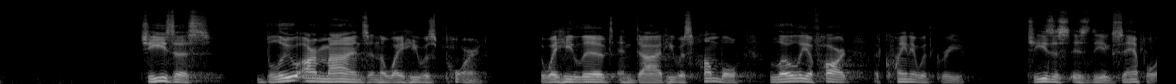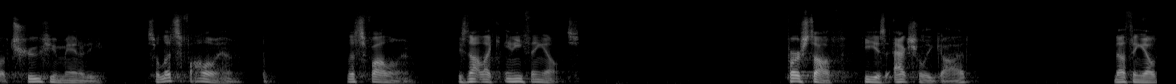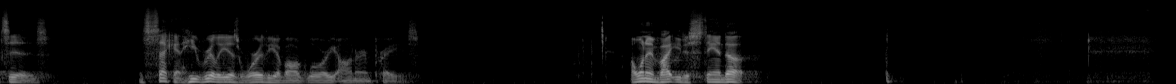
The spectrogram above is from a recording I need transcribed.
Jesus blew our minds in the way he was born, the way he lived and died. He was humble, lowly of heart, acquainted with grief. Jesus is the example of true humanity. So let's follow him. Let's follow him. He's not like anything else. First off, he is actually God. Nothing else is. And second, he really is worthy of all glory, honor, and praise. I want to invite you to stand up.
